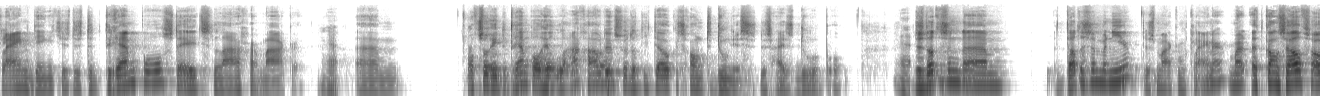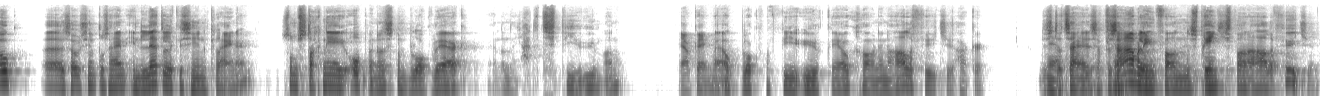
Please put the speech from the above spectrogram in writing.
kleine dingetjes. Dus de drempel steeds lager maken. Ja. Ehm, of sorry, de drempel heel laag houden, zodat die telkens gewoon te doen is. Dus hij is doable. Ja. Dus dat is, een, ehm, dat is een manier. Dus maak hem kleiner. Maar het kan zelfs ook eh, zo simpel zijn, in letterlijke zin kleiner. Soms stagneer je op en dan is het een blok werk. En dan, ja, dat is vier uur, man. Ja, oké, maar elk blok van vier uur kun je ook gewoon in een half uurtje hakken. Dus Ja. dat zijn, is een verzameling van sprintjes van een half uurtje.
